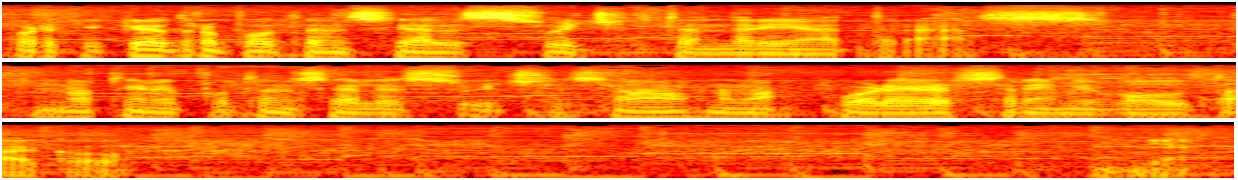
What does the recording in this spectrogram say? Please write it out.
Porque ¿qué otro potencial Switch tendría atrás? No tiene potenciales switches. Vamos nomás por Airstream y Voltaco. Bien.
